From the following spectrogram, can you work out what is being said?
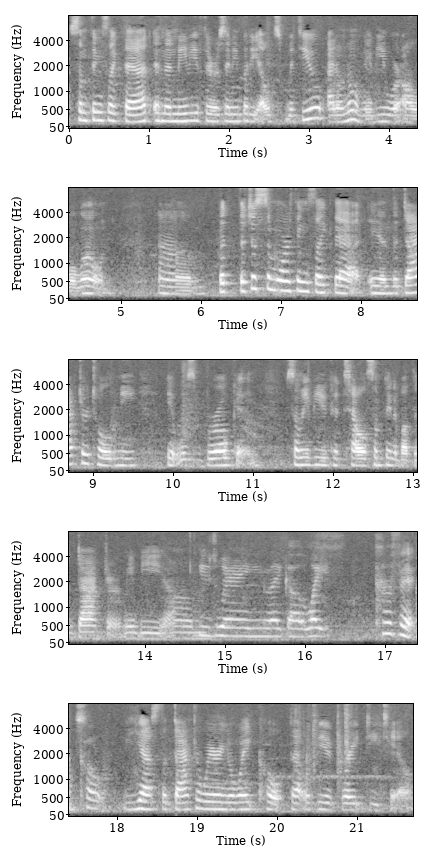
some things like that. And then maybe if there was anybody else with you, I don't know, maybe you were all alone. Um, but, but just some more things like that. And the doctor told me it was broken. So maybe you could tell something about the doctor. Maybe um, He was wearing like a white perfect. coat. Yes, the doctor wearing a white coat. That would be a great detail.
